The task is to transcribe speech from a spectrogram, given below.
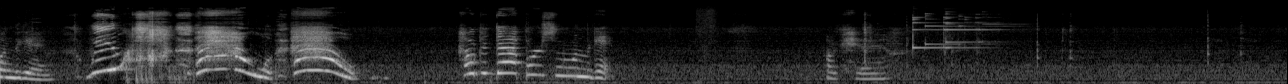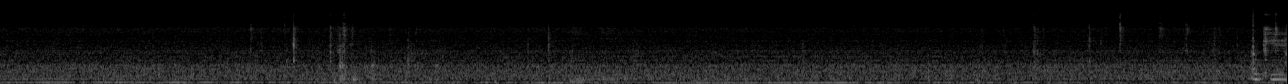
Won the game? We. How? How? How did that person win the game? Okay. Okay,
